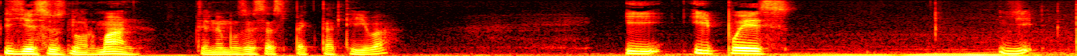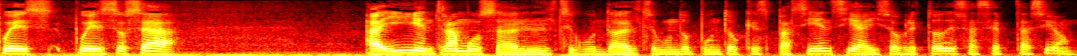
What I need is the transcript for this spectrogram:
y eso es normal, tenemos esa expectativa. Y, y pues, pues, pues, o sea, ahí entramos al segundo, al segundo punto que es paciencia y sobre todo es aceptación.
